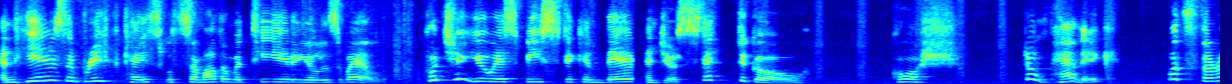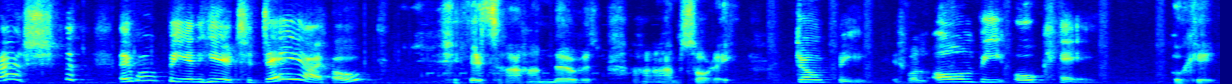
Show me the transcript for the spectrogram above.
and here's a briefcase with some other material as well. Put your USB stick in there, and you're set to go. Gosh, don't panic. What's the rush? they won't be in here today, I hope. Yes, I'm nervous. I'm sorry. Don't be. It will all be okay. Okay,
